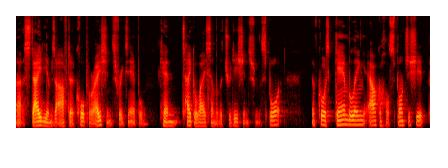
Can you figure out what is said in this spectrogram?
uh, stadiums after corporations, for example, can take away some of the traditions from the sport. Of course, gambling, alcohol sponsorship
